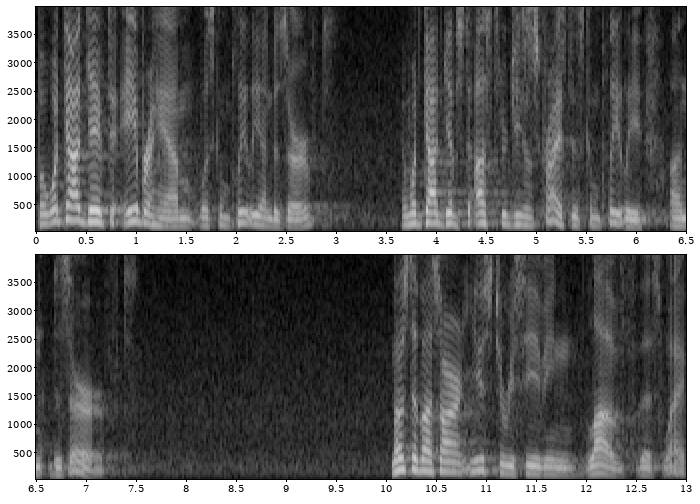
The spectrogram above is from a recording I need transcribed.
But what God gave to Abraham was completely undeserved. And what God gives to us through Jesus Christ is completely undeserved. Most of us aren't used to receiving love this way.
